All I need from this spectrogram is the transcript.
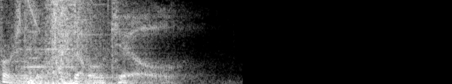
First double kill.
